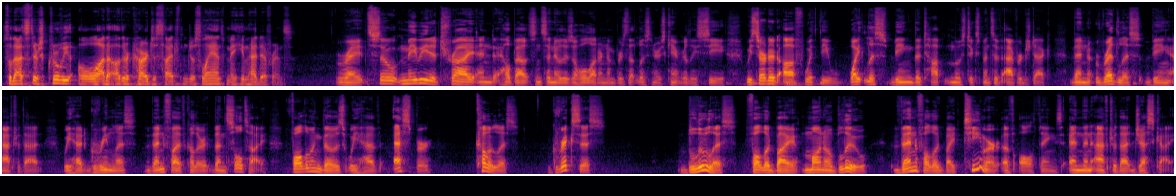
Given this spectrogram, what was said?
So that's there's clearly a lot of other cards aside from just lands making that difference. Right. So maybe to try and help out, since I know there's a whole lot of numbers that listeners can't really see, we started off with the whiteless being the top most expensive average deck, then redless being after that. We had greenless, then five color, then Sultai. Following those, we have Esper, colorless, Grixis, blueless, followed by mono blue, then followed by Temur of all things, and then after that Jeskai.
